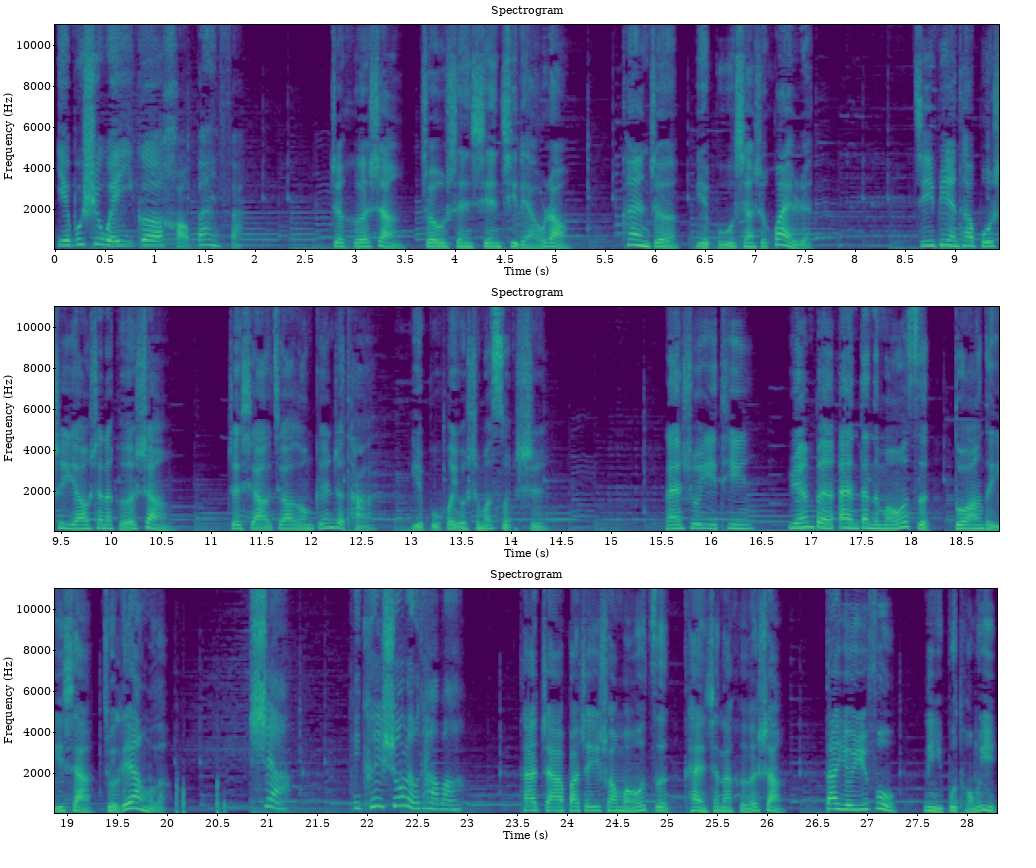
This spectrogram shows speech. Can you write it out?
也不失为一个好办法。”这和尚周身仙气缭绕，看着也不像是坏人。即便他不是瑶山的和尚，这小蛟龙跟着他也不会有什么损失。兰叔一听，原本暗淡的眸子“咣”的一下就亮了。是啊，你可以收留他吗？他眨巴着一双眸子看向那和尚，大有一副你不同意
